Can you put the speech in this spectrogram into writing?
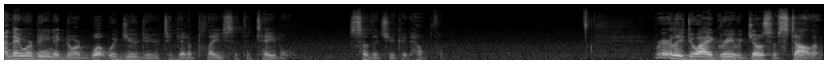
and they were being ignored, what would you do to get a place at the table so that you could help them? Rarely do I agree with Joseph Stalin,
